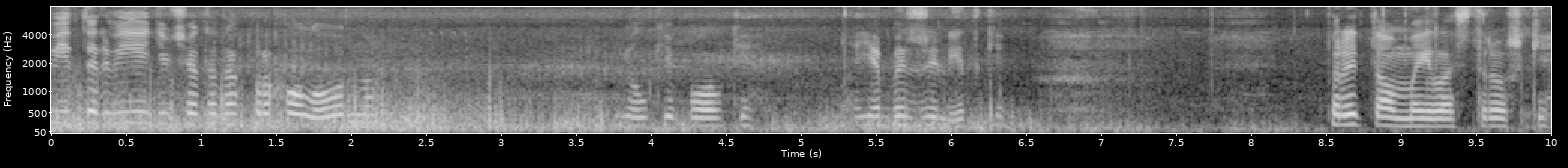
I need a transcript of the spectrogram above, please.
Вітер віє, дівчата, так прохолодно. Йолки-палки. А я без жилетки. Притомилась трошки.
